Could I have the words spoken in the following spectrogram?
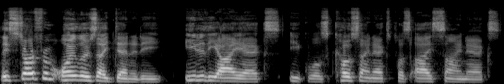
They start from Euler's identity, e to the ix equals cosine x plus i sine x,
